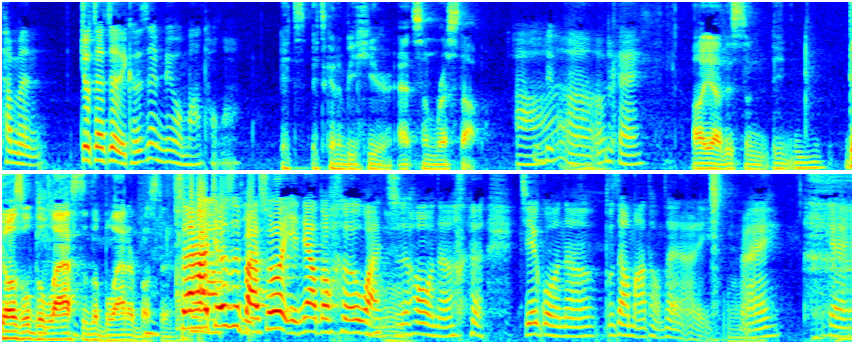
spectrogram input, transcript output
他们就在这里，可是这里没有马桶啊。It's, it's gonna be here at some rest stop. 啊，OK，Oh, yeah, this one. He guzzled the last of the bladder buster. 所以他就是把所有饮料都喝完之后呢，结果呢，不知道马桶在哪里，right？OK，、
